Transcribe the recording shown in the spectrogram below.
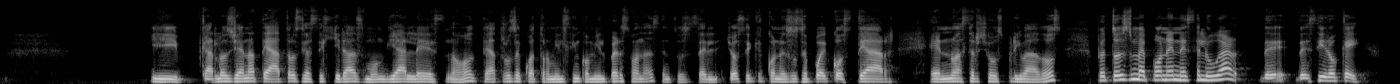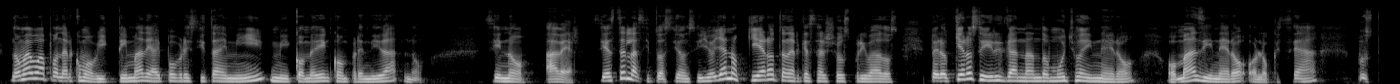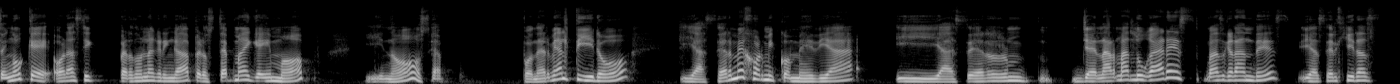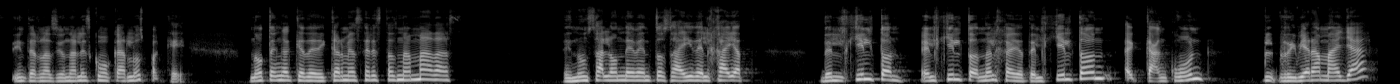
Y Carlos llena teatros y hace giras mundiales, ¿no? Teatros de cuatro mil, cinco mil personas. Entonces, él, yo sé que con eso se puede costear en no hacer shows privados. Pero entonces me pone en ese lugar de decir, ok, no me voy a poner como víctima de, ay, pobrecita de mí, mi comedia incomprendida. No. Sino, a ver, si esta es la situación, si yo ya no quiero tener que hacer shows privados, pero quiero seguir ganando mucho dinero o más dinero o lo que sea, pues tengo que, ahora sí, perdón la gringada, pero step my game up y no, o sea, ponerme al tiro y hacer mejor mi comedia y hacer llenar más lugares más grandes y hacer giras internacionales como Carlos para que no tenga que dedicarme a hacer estas mamadas en un salón de eventos ahí del Hyatt del Hilton, el Hilton, no el Hyatt, el Hilton, eh, Cancún, Riviera Maya,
